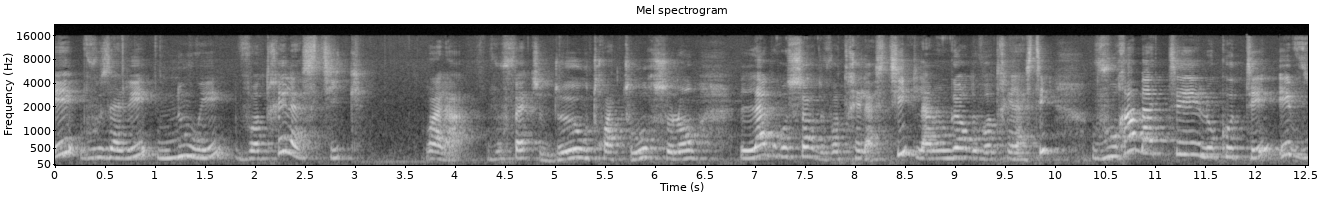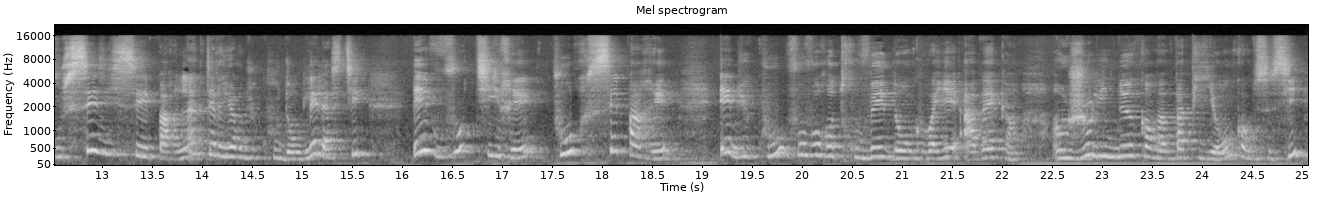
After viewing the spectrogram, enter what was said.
et vous allez nouer votre élastique. Voilà, vous faites deux ou trois tours selon la grosseur de votre élastique, la longueur de votre élastique. Vous rabattez le côté et vous saisissez par l'intérieur du cou, donc l'élastique, et vous tirez pour séparer et du coup vous vous retrouvez donc vous voyez avec un, joli nœud comme un papillon comme ceci.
